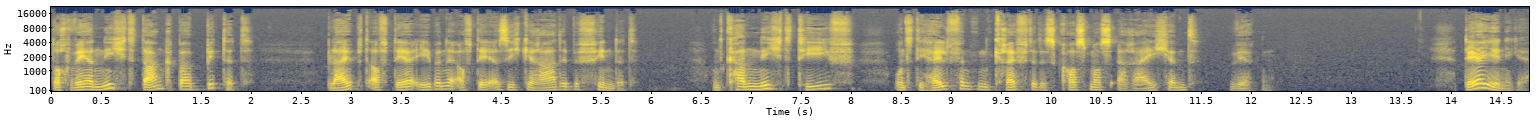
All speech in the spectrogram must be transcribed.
Doch wer nicht dankbar bittet, bleibt auf der Ebene, auf der er sich gerade befindet, und kann nicht tief und die helfenden Kräfte des Kosmos erreichend wirken. Derjenige,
